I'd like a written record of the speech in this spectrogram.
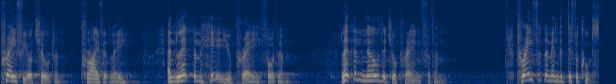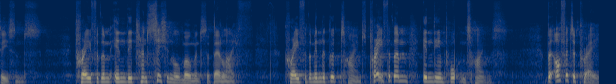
Pray for your children privately and let them hear you pray for them. Let them know that you're praying for them. Pray for them in the difficult seasons. Pray for them in the transitional moments of their life. Pray for them in the good times. Pray for them in the important times. But offer to pray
